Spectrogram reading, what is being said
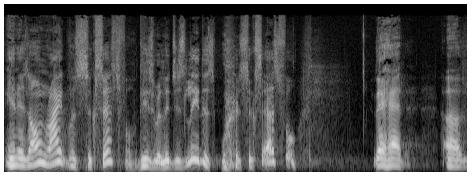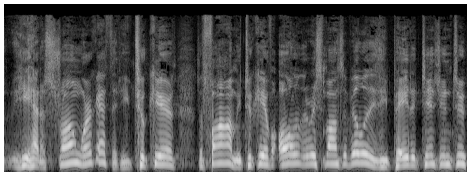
in his own right was successful. These religious leaders were successful. They had, uh, he had a strong work ethic. He took care of the farm. He took care of all of the responsibilities. He paid attention to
